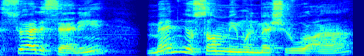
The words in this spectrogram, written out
السؤال الثاني Men yusammimul meşru'a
